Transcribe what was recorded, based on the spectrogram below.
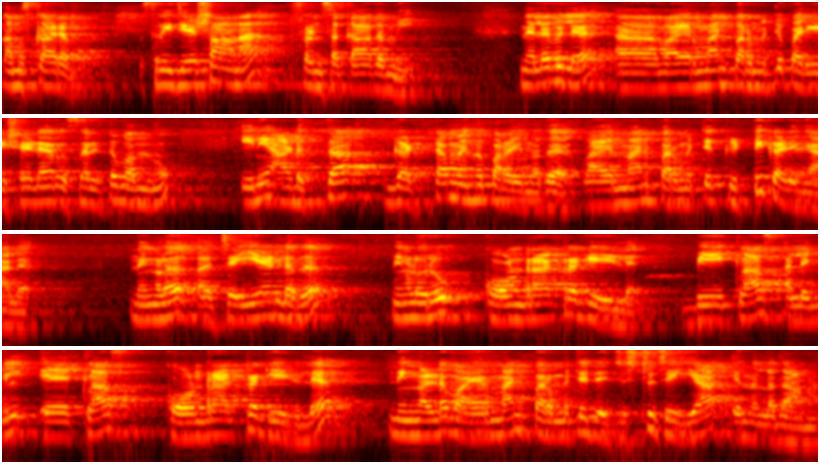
നമസ്കാരം. ശ്രീ ശ്രീജേഷാണ് ഫ്രണ്ട്സ് അക്കാദമി. നിലവിൽ വയർമാൻ പെർമിറ്റ് പരീക്ഷയുടെ റിസൾട്ട് വന്നു. ഇനി അടുത്ത ഘട്ടം എന്ന് പറയുന്നത് വയർമാൻ പെർമിറ്റ് കിട്ടിക്കഴിഞ്ഞാൽ നിങ്ങൾ ചെയ്യേണ്ടത് നിങ്ങളൊരു കോൺട്രാക്ടറെ കീഴിൽ ബി ക്ലാസ് അല്ലെങ്കിൽ എ ക്ലാസ് കോൺട്രാക്ടറെ കീഴിൽ നിങ്ങളുടെ വയർമാൻ പെർമിറ്റ് രജിസ്റ്റർ ചെയ്യുക എന്നുള്ളതാണ്.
